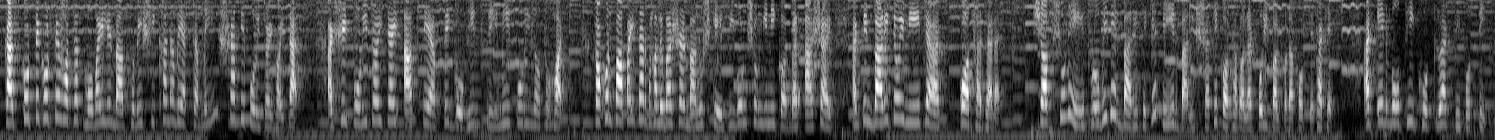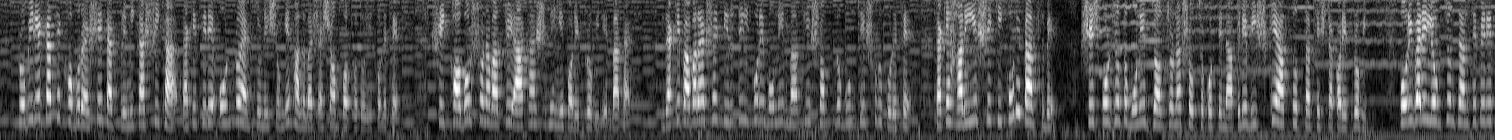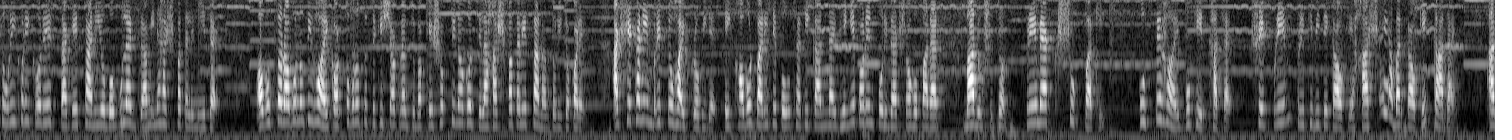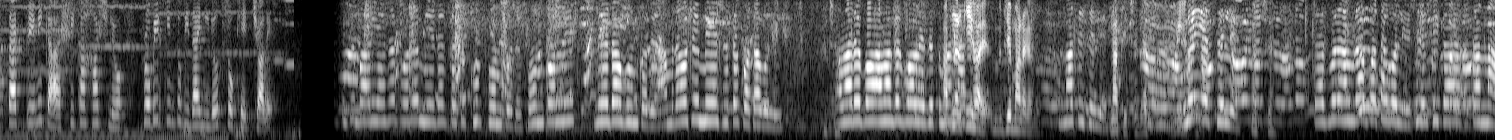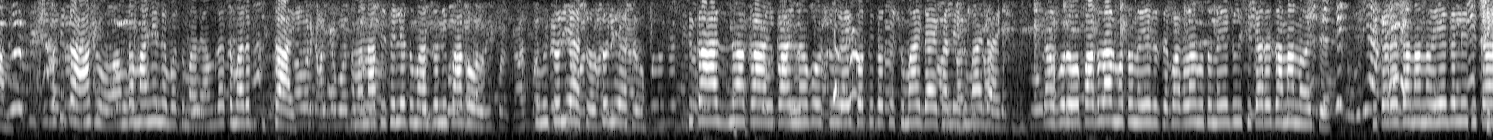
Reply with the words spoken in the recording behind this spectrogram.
কাজ করতে করতে হঠাৎ মোবাইলের মাধ্যমে শিখা নামে একটা মেয়ের সাথে পরিচয় হয় তার। আর সেই পরিচয়টাই আস্তে আস্তে গভীর প্রেমে পরিণত হয়। তখন পাপাই তার ভালোবাসার মানুষকে জীবন সঙ্গিনী করবার আশায় একদিন বাড়িতে ওই মেয়েটার কথা জানায়। সব শুনে প্রবীরের বাড়ি থেকে মেয়ের বাড়ির সাথে কথা বলার পরিকল্পনা করতে থাকে। আর এর মধ্যেই ঘটলো এক বিপত্তি। প্রবীরের কাছে খবর আসে, তার প্রেমিকা শিখা তাকে ছেড়ে অন্য একজনের সঙ্গে ভালোবাসার সম্পর্ক তৈরি করেছে। সেই খবর শোনা মাত্রই আকাশ ভেঙে পড়ে প্রবীরের মাথায়। যাকে পাবার আশায় তিল তিল করে মনের মাঝে স্বপ্ন বুনতে শুরু করেছে। তাকে হারিয়ে সে কি করে বাঁচবে? শেষ পর্যন্ত মনের যন্ত্রণা সহ্য করতে না পেরে বিষকে আত্মহত্যার চেষ্টা করে প্রবীণ। পরিবারের লোকজন জানতে পেরে তড়িঘড়ি করে তাকে স্থানীয় বগুলার গ্রামীণ হাসপাতালে নিয়ে যায়। অবস্থার অবনতি হয় কর্তব্যরত চিকিৎসকরা যুবককে শক্তিনগর জেলা হাসপাতালে স্থানান্তরিত করে। আর সেখানে মৃত্যু হয় প্রবীরের এই খবর বাড়িতে পৌঁছাতেই কান্নায় ভেঙে পড়েন পরিবার সহ পাড়ার মানুষজন। প্রেম এক সুখ পাখি। পুষতে হয় বুকের খাঁচায়। সে প্রেম পৃথিবীতে কাউকে হাসায় আবার কাউকে কাঁদায়। আজ তার প্রেমিকা শিখা হাসলেও প্রবীর কিন্তু বিদায় নিল চোখের জলে। থেকে বাড়ি আসার পরে মেয়েটার কাছে খুব ফোন করে। ফোন করলে মেয়েটাও ফোন করে। আমরাও সেই মেয়ের সাথে কথা বলি। আচ্ছা। আমারে ব- আমাদের বলে যে তোমার আপনার কি নাতি- হয়? যে মারা গেল? নাতি ছেলে। নাতি ছেলে আচ্ছা। মেয়ের ছেলে। আচ্ছা। তারপরে আমরাও কথা বলি সে শিকা তার নাম। শিকা আসো আমরা মানিয়ে নেব তোমারে আমরা তোমারে চাই। আমার নাতি ছেলে তোমার জন্য পাগল। তুমি চলে আসো চলে আসো। শিকা আজ না কাল কাল না পরশু এই করতে করতে সময় দেয় খালি সময় দেয়। তারপরে ও পাগলার মতন হয়ে গেছে পাগলার মতন হয়ে গেলে শিকারে জানানো হয়েছে। শিকারে জানানো হয়ে গেলে শিকার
